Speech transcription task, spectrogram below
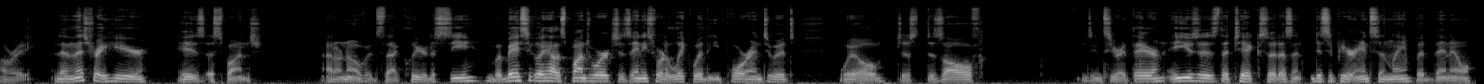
Alrighty. And then this right here is a sponge. I don't know if it's that clear to see, but basically how the sponge works is any sort of liquid that you pour into it will just dissolve as you can see right there. It uses the tick so it doesn't disappear instantly, but then it'll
